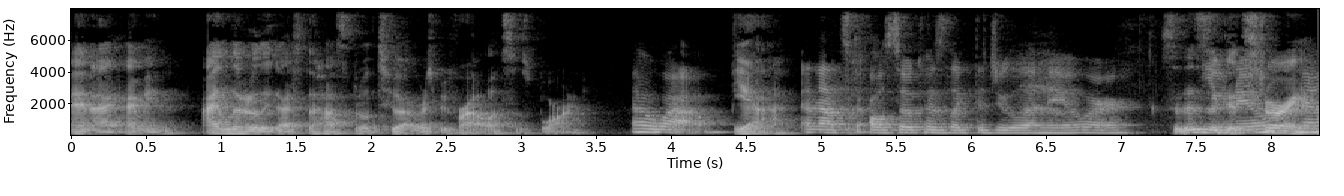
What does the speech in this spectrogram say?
And I, I mean, I literally got to the hospital two hours before Alex was born. oh wow Yeah. and that's also because like the doula knew or So this is a good story. No?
